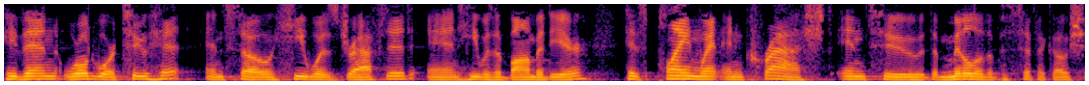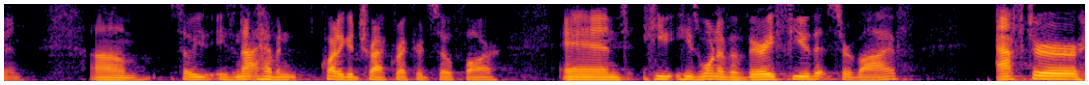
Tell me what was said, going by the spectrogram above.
He then, World War II hit, and so he was drafted and he was a bombardier. His plane went and crashed into the middle of the Pacific Ocean. Um, so he's, he's, not having quite a good track record so far. And he, he's one of a very few that survive. After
